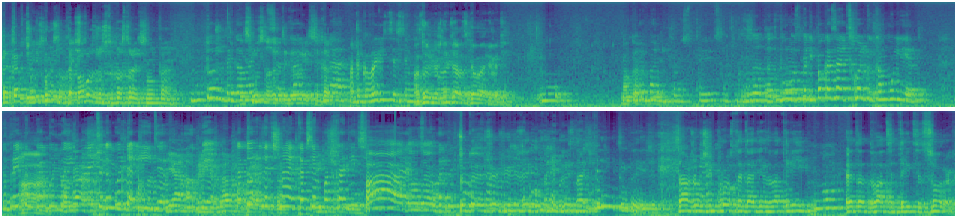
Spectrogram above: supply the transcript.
Так а в чем Ну, не понял, смысл? По возрасту построиться не понял. Ну тоже договориться. смысл, а как договориться, как? Да. А договориться, если не а тут же нельзя разговаривать. Ну, Ну а как? Глаза-то открыты. Господи, показать, сколько кому лет. Но при этом А, как бы поняла. появляется какой-то лидер Я, в группе, например, да, который так, начинает ко всем да, подходить. А, да, да. ну Что-то еще язык кто-нибудь знать. Там же очень просто, это 1, 2, 3, Ну. это 20, 30, 40.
